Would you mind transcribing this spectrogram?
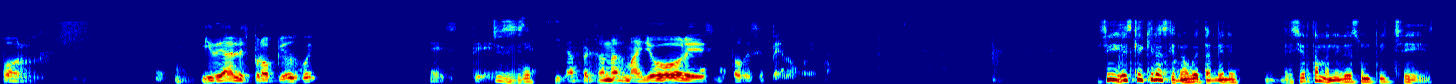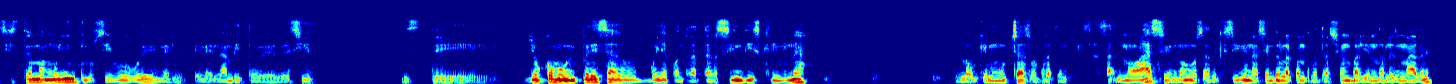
por ideales propios, güey. Este, y a personas mayores y todo ese pedo, güey. Sí, es que quieras que no, güey, también de cierta manera es un pinche sistema muy inclusivo, güey, en el, en el ámbito de decir, este, yo como empresa voy a contratar sin discriminar, lo que muchas otras empresas no hacen, ¿no? O sea, de que siguen haciendo la contratación valiéndoles madre,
